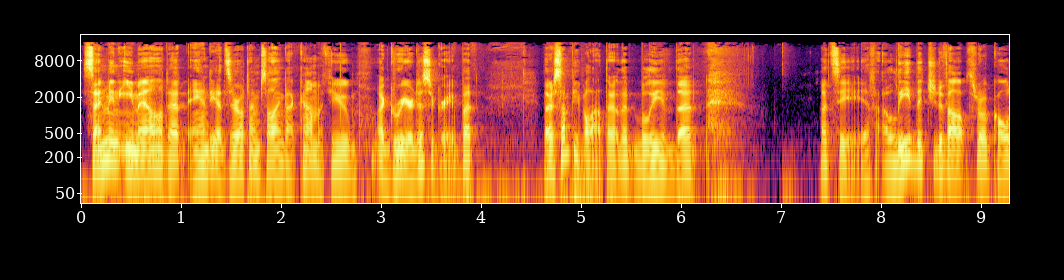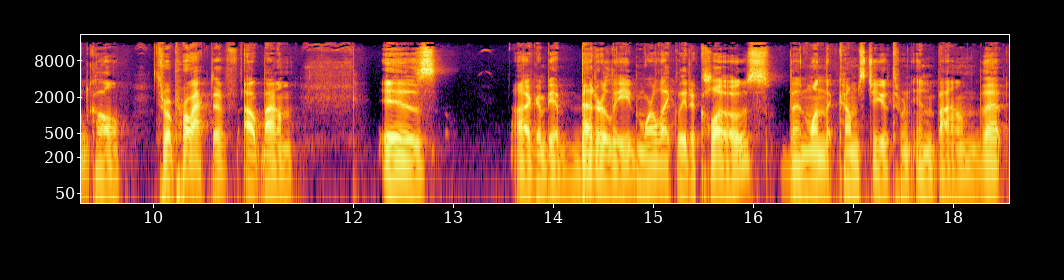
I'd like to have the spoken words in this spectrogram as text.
send me an email at andy at zerotimeselling.com if you agree or disagree. But there are some people out there that believe that let's see, if a lead that you develop through a cold call, through a proactive outbound, is uh, going to be a better lead, more likely to close than one that comes to you through an inbound. That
